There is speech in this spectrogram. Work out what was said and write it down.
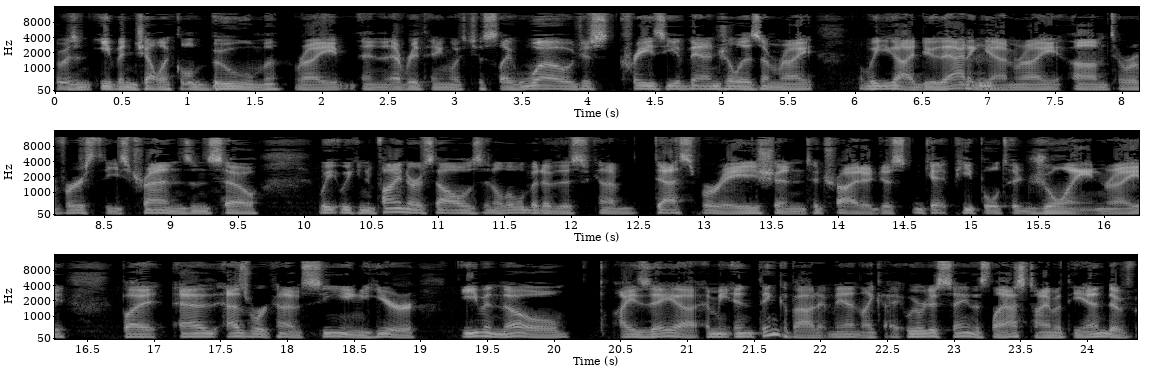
there was an evangelical boom, right? And everything was just like, whoa, just crazy evangelism, right? Well, you got to do that mm-hmm. again, right? Um, to reverse these trends. And so we, we can find ourselves in a little bit of this kind of desperation to try to just get people to join, right? But as, as we're kind of seeing here, even though Isaiah, I mean, and think about it, man. Like I, we were just saying this last time at the end of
